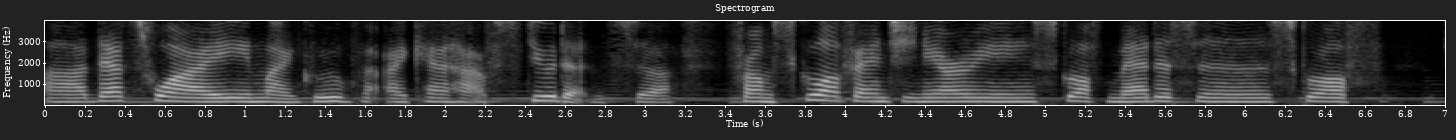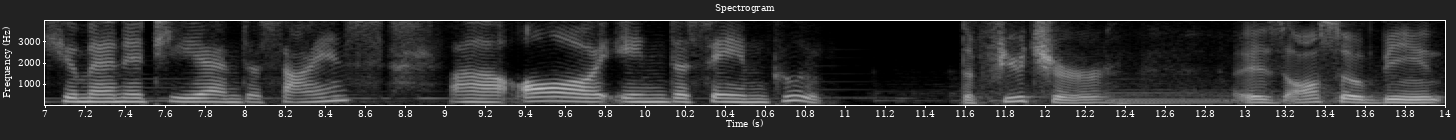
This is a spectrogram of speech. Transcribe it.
Uh, that's why in my group, I can have students uh, from School of Engineering, School of Medicine, School of Humanity and Science, uh, all in the same group. The future is also being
